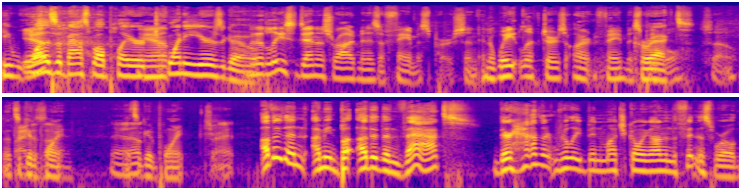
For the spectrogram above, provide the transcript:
He Yep. was a basketball player Yep. 20 years ago. But at least Dennis Rodman is a famous person, and weightlifters aren't famous Correct. people. So That's a good design. point. yeah, That's a good point. That's right. Other than, I mean, but other than that, there hasn't really been much going on in the fitness world.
